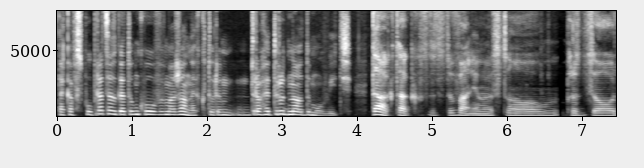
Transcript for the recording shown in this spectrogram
taka współpraca z gatunku wymarzonych, którym trochę trudno odmówić. Tak, tak, zdecydowanie. No jest to bardzo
